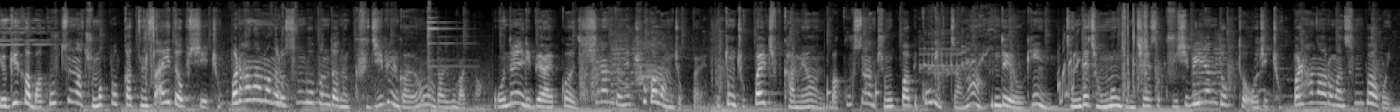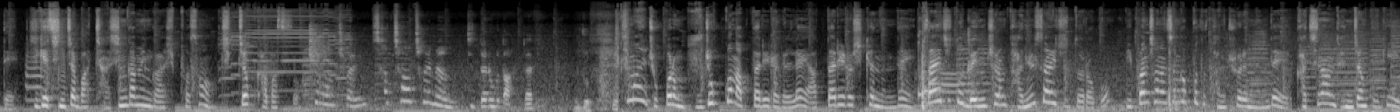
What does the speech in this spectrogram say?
여기가 막국수나 주먹밥 같은 사이드 없이 족발 하나만으로 승부 본다는 그 집인가요? 음, 나 이거 맛있다. 오늘 리뷰할 건 신안동의 초가왕 족발. 보통 족발집 가면 막국수나 주먹밥이 꼭 있잖아. 근데 여긴 전대 정문 근처에서 91년도부터 오직 족발 하나로만 승부하고 있대. 이게 진짜 맛 자신감인가 싶어서 직접 가봤어. 4천원짜리? 4천원짜리면 뒷다리보다 앞다리 팀원이 족발은 무조건 앞다리라길래 앞다리로 시켰는데 사이즈도 메뉴처럼 단일 사이즈더라고. 밑반찬은 생각보다 단촐했는데 같이 나온 된장국이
